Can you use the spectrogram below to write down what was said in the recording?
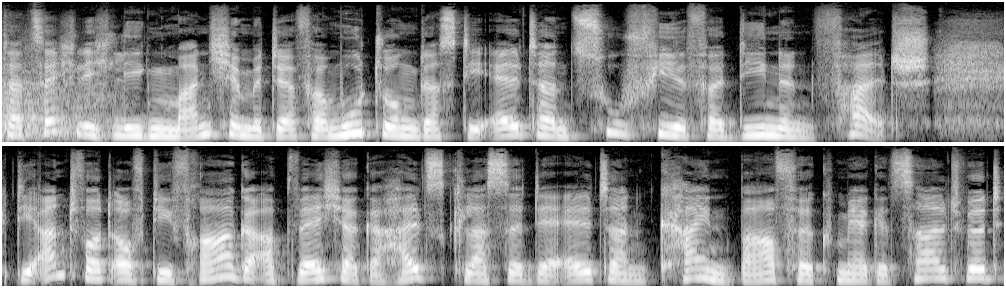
Tatsächlich liegen manche mit der Vermutung, dass die Eltern zu viel verdienen, falsch. Die Antwort auf die Frage, ab welcher Gehaltsklasse der Eltern kein BAföG mehr gezahlt wird,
